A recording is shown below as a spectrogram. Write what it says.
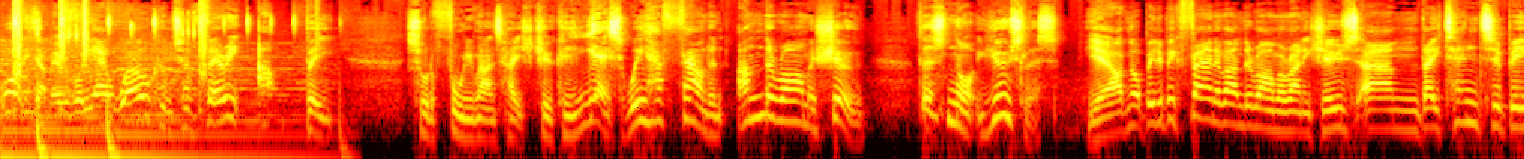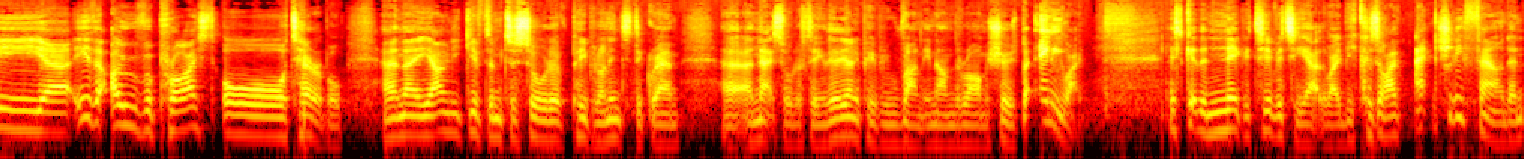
What is up everybody and welcome to a very upbeat sort of Fordy Runs HQ because yes, we have found an Under Armour shoe that's not useless. Yeah, I've not been a big fan of Under Armour running shoes. Um, they tend to be uh, either overpriced or terrible, and they only give them to sort of people on Instagram uh, and that sort of thing. They're the only people who run in Under Armour shoes. But anyway, let's get the negativity out of the way because I've actually found an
